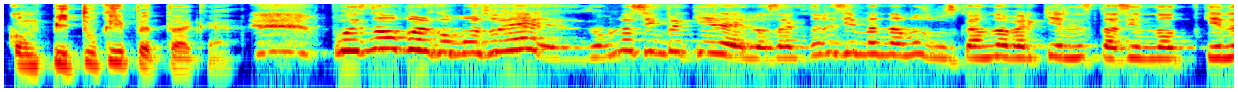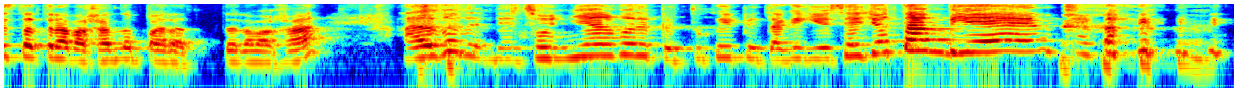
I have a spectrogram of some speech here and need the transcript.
Con pituca y petaca. Pues no, porque como soy, uno siempre quiere, los actores siempre andamos buscando a ver quién está haciendo, quién está trabajando para trabajar. Algo de, de- soñé algo de Petuca y Petaca y yo decía, yo también.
